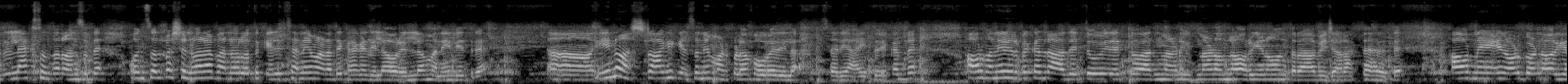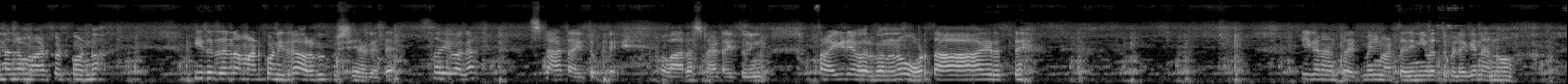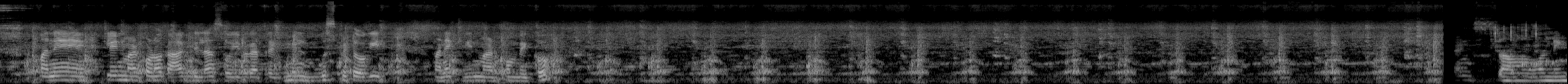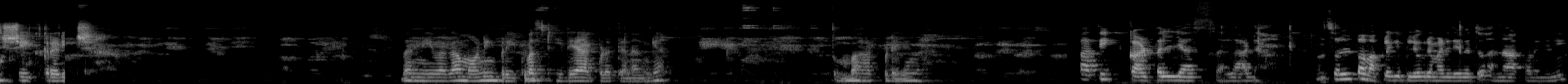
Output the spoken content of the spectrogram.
ರಿಲ್ಯಾಕ್ಸ್ ಅಂತಲೂ ಅನಿಸುತ್ತೆ. ಒಂದು ಸ್ವಲ್ಪ ಶನಿವಾರ ಭಾನುವಾರ ಹೊತ್ತು ಕೆಲಸನೇ ಮಾಡೋದಕ್ಕಾಗೋದಿಲ್ಲ ಅವರೆಲ್ಲ ಮನೇಲಿದ್ದರೆ ಏನೂ ಅಷ್ಟಾಗಿ ಕೆಲಸನೇ ಮಾಡ್ಕೊಳಕ್ಕೆ ಹೋಗೋದಿಲ್ಲ. ಸರಿ, ಆಯಿತು. ಯಾಕಂದರೆ ಅವ್ರ ಮನೇಲಿ ಇರಬೇಕಂದ್ರೆ ಅದಿತ್ತು ಇದಿತ್ತು ಅದು ಮಾಡು, ಇದು ಮಾಡು ಅಂದ್ರೆ ಅವ್ರಿಗೇನೋ ಒಂಥರ ಬೇಜಾರಾಗ್ತಾ ಇರುತ್ತೆ. ಅವ್ರನ್ನೇ ನೋಡಿಕೊಂಡು ಅವ್ರಿಗೇನಾದರೂ ಮಾಡಿಕೊಟ್ಕೊಂಡು ಈ ಥರದನ್ನು ಮಾಡ್ಕೊಂಡಿದ್ರೆ ಅವ್ರಿಗೂ ಖುಷಿ ಆಗುತ್ತೆ. ಸೊ ಇವಾಗ ಸ್ಟಾರ್ಟ್ ಆಯಿತು. ವಾರ ಸ್ಟಾರ್ಟ್ ಆಯಿತು. ಇನ್ನು ಫ್ರೈಡೇವರೆಗೂ ಓಡ್ತಾ ಇರುತ್ತೆ. ಈಗ ನಾನು ಥ್ರೆಡ್ಮಿಲ್ ಮಾಡ್ತಾಯಿದ್ದೀನಿ ಇವತ್ತು ಬೆಳಗ್ಗೆ ನಾನು ಮನೆ ಕ್ಲೀನ್ ಮಾಡ್ಕೊಳೋಕೆ ಆಗಲಿಲ್ಲ ಸೊ ಇವಾಗ ಥ್ರೆಡ್ಮಿಲ್ ಮುಗಿಸ್ಬಿಟ್ಟು ಹೋಗಿ ಮನೆ ಕ್ಲೀನ್ ಮಾಡ್ಕೊಬೇಕು. ಮಾರ್ನಿಂಗ್ ಶೇಕ್ ರೆಡಿ ಬನ್ನಿ, ಇವಾಗ ಮಾರ್ನಿಂಗ್ ಬ್ರೇಕ್ಫಾಸ್ಟ್ ಇದೇ ಆಗ್ಬಿಡುತ್ತೆ ನನಗೆ. ತುಂಬ ಹಾಕ್ಬಿಟ್ಟಿದ್ದೀನಿ ಚಪಾತಿ ಕಾಳು ಪಲ್ಯ ಸಲಾಡ್. ಒಂದು ಸ್ವಲ್ಪ ಮಕ್ಕಳಿಗೆ ಪುಳಿಯೋಗರೆ ಮಾಡಿದೆ ಇವತ್ತು, ಅನ್ನ ಹಾಕ್ಕೊಂಡಿದ್ದೀನಿ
